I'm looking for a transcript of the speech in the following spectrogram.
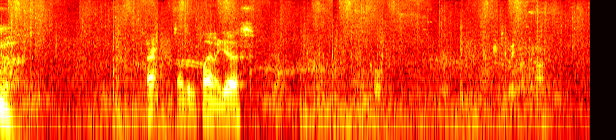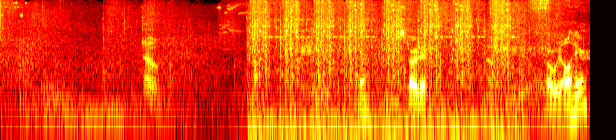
Okay sounds like a plan, I guess. Cool. Just waiting on oh, it on. Oh, Yeah, start it. Are we all here?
